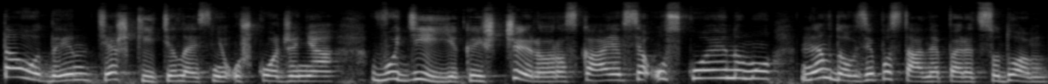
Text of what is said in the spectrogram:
та один тяжкі тілесні ушкодження. Водій, який щиро розкаявся у скоєному, невдовзі постане перед судом.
